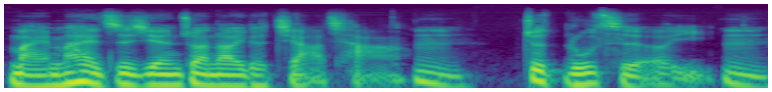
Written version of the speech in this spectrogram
买卖之间赚到一个价差，嗯，就如此而已，嗯。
